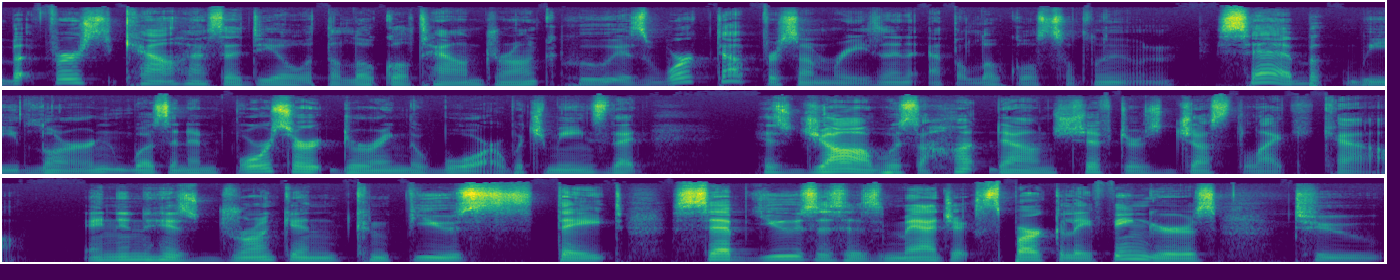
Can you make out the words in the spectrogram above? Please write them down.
But first, Cal has to deal with the local town drunk who is worked up for some reason at the local saloon. Seb, we learn, was an enforcer during the war, which means that his job was to hunt down shifters just like Cal. And in his drunken, confused state, Seb uses his magic sparkly fingers to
